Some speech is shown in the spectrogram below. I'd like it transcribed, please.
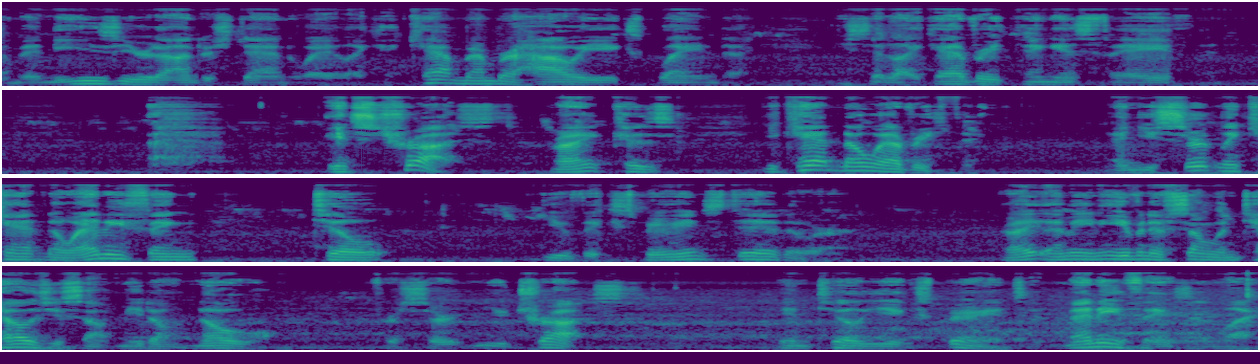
I mean, easier to understand way. Like I can't remember how he explained it. He said like everything is faith. It's trust, right? Because you can't know everything. And you certainly can't know anything till you've experienced it or right? I mean, even if someone tells you something you don't know for certain, you trust until you experience it. Many things in life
